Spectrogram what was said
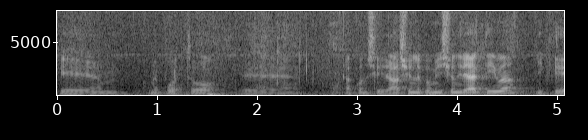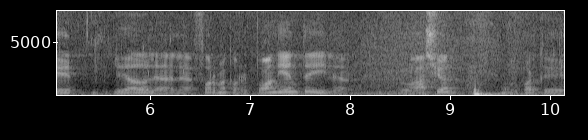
que me he puesto eh, a consideración la comisión directiva y que le he dado la, forma correspondiente y la aprobación parte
